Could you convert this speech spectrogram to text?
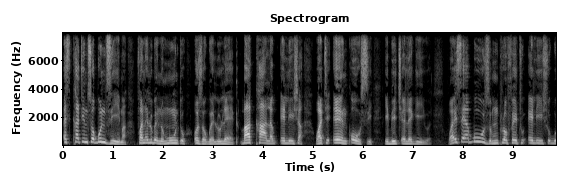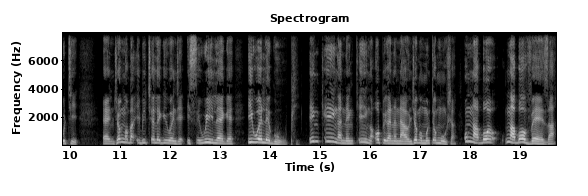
esikhathini sobunzima kufanele ube nomuntu ozokweluleka. Bakhala kuElisha wathi enkosi ibitshelekiwe. Wayeseyabuza umprofeti uElisha ukuthi eh njengoba ibitshelekiwe nje isiwile ke iwele kuphi? Inkinga nenkinga obhekana nayo njengomuntu omusha ungabo ungaboveza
